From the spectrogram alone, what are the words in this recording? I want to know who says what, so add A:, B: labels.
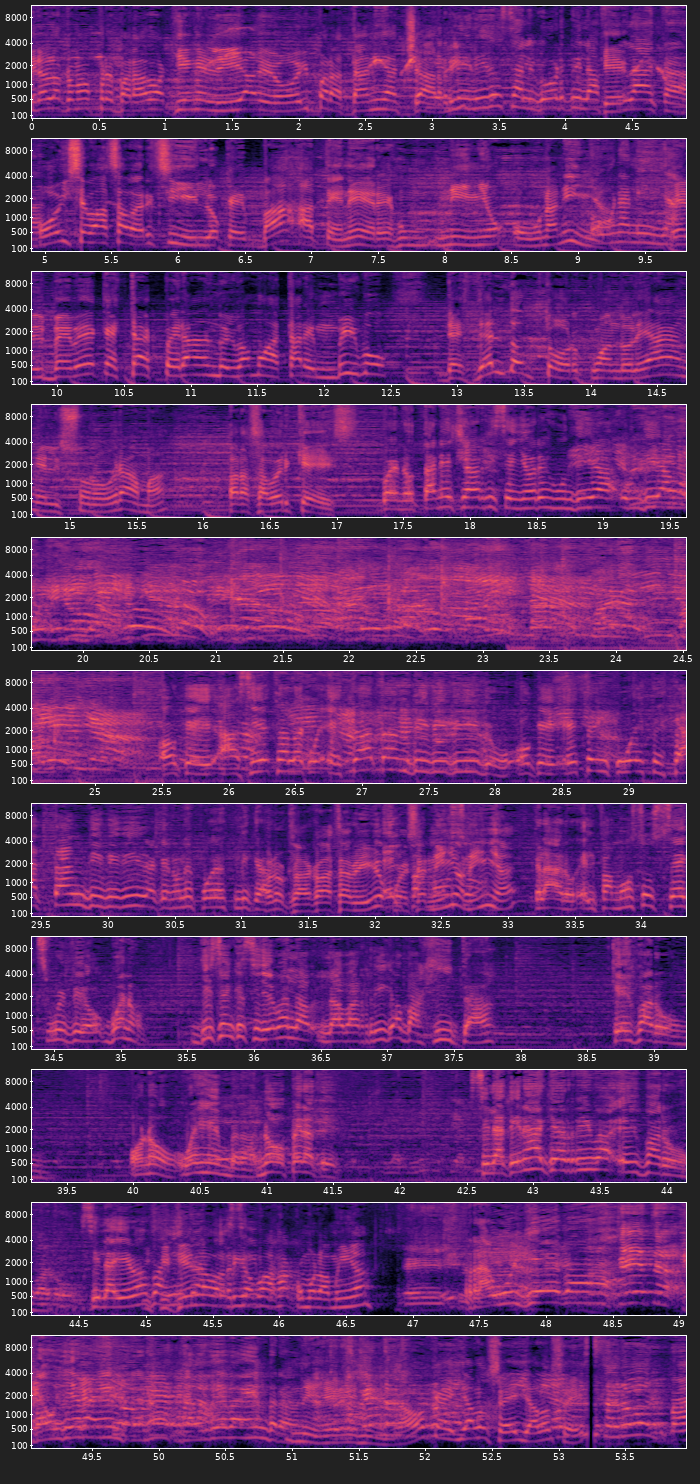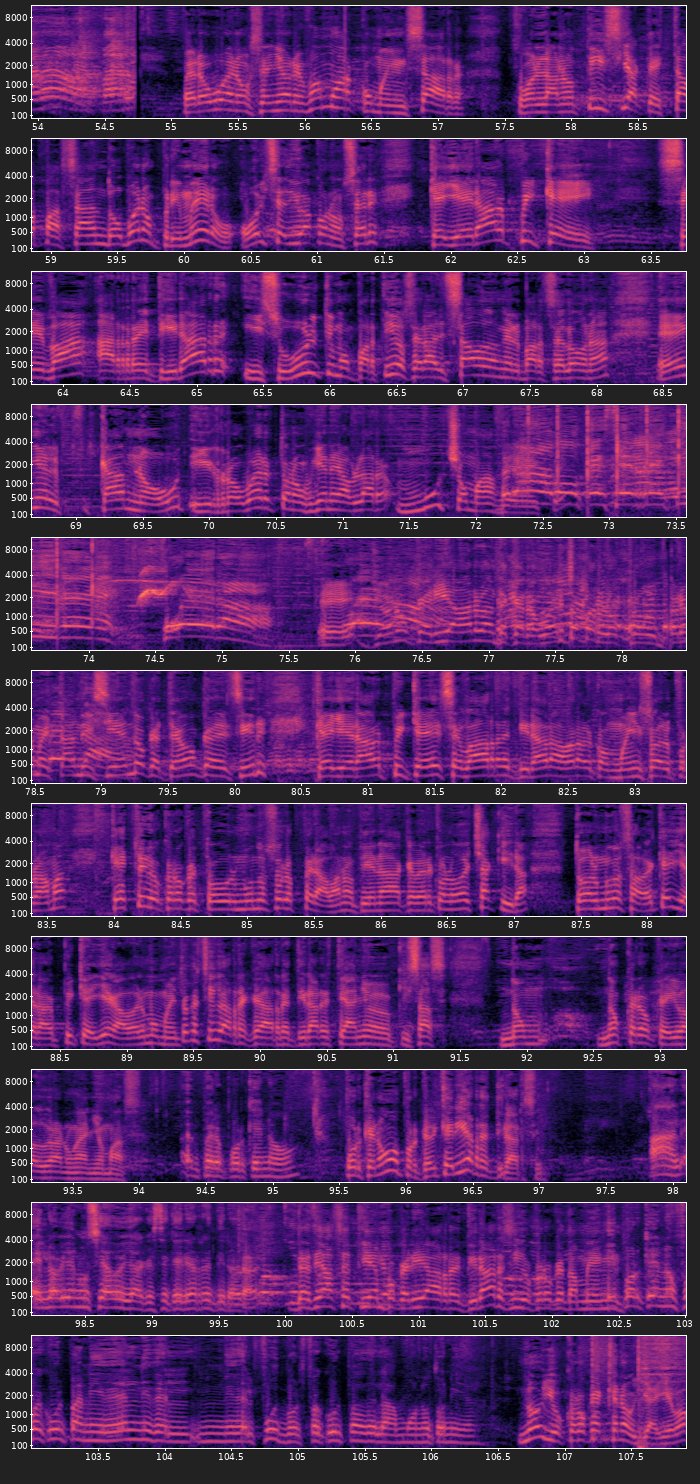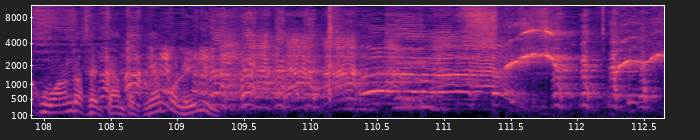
A: Mira lo que hemos preparado aquí en el día de hoy para Tania Charry.
B: Bienvenidos al Gordo y la
A: que
B: Flaca.
A: hoy se va a saber si lo que va a tener es un niño o una niña.
B: O una niña.
A: El bebé que está esperando y vamos a estar en vivo desde el doctor cuando le hagan el sonograma para saber qué es.
B: Bueno, Tania Charry, señores, un día, un día muy... Ok, así está la cuestión. Está tan dividido. Ok, esta encuesta está tan dividida que no les puedo explicar.
A: Bueno, claro que va a estar vivo,
B: El
A: puede ser niño o niña.
B: Claro, el famoso sex reveal. Bueno, dicen que si llevas la, la barriga bajita, que es varón. ¿O no? ¿O es hembra? No, espérate. Si la tienes aquí arriba, es varón. Si la llevas
A: Y si
B: bajita.
A: tiene la barriga baja como la mía,
B: Raúl lleva. Raúl lleva hembra, ¿no? Raúl lleva hembra.
A: ni, ni- ok, ya lo sé, ya lo sé. Pero bueno, señores, vamos a comenzar con la noticia que está pasando. Bueno, primero, hoy se dio a conocer que Gerard Piqué se va a retirar y su último partido será el sábado en el Barcelona, en el Camp Nou. Y Roberto nos viene a hablar mucho más de esto.
B: ¡Bravo! ¡Que se retire! ¡Fuera!
A: Eh, yo no quería darlo antes que Roberto, pero los productores me están diciendo que tengo que decir que Gerard Piqué se va a retirar ahora al comienzo del programa, que esto yo creo que todo el mundo se lo esperaba, no tiene nada que ver con lo de Shakira. Todo el mundo sabe que Gerard Piqué llegaba el momento que se iba a re- a retirar este año, quizás no, no creo que iba a durar un año más.
B: ¿Pero por qué no?
A: ¿Por qué no? Porque él quería retirarse.
B: Ah, él lo había anunciado ya, que se quería retirar.
A: Desde hace tiempo quería retirarse y yo creo que
B: ¿Y
A: también...
B: por qué no fue culpa ni de él ni del, ni del fútbol? Fue culpa de la monotonía.
A: No, yo creo que es que no, ya lleva jugando hace tanto tiempo, Lili.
